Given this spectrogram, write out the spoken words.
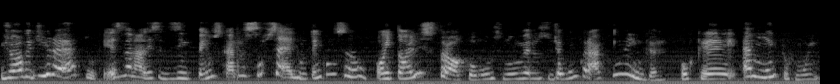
Joga direto. Esses analistas de desempenho, os caras são cegos, não tem condição. Ou então eles trocam os números de algum craque em Lingard, porque é muito ruim,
